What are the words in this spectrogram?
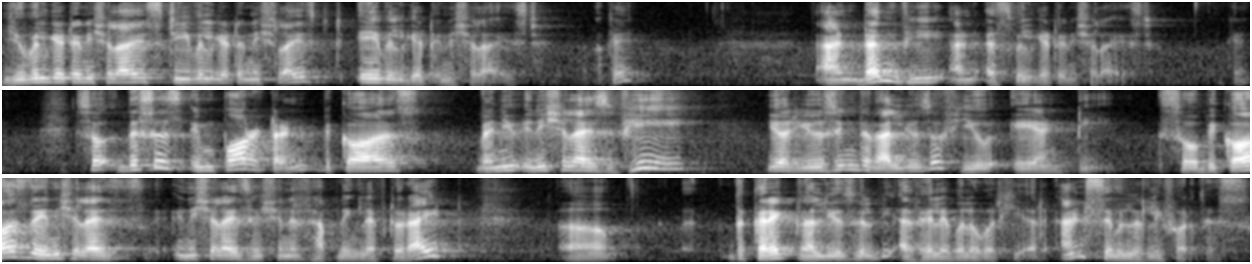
u will get initialized, t will get initialized, a will get initialized. Okay? And then V and S will get initialized. Okay. So this is important because when you initialize V you are using the values of U, A and T. So because the initialize, initialization is happening left to right uh, the correct values will be available over here and similarly for this.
